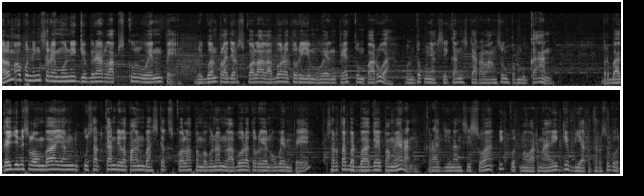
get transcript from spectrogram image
Dalam opening ceremony Gabriel Lab School UNP, ribuan pelajar sekolah laboratorium UNP tumpah ruah untuk menyaksikan secara langsung pembukaan. Berbagai jenis lomba yang dipusatkan di lapangan basket sekolah pembangunan laboratorium UNP, serta berbagai pameran kerajinan siswa ikut mewarnai gebiar tersebut.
